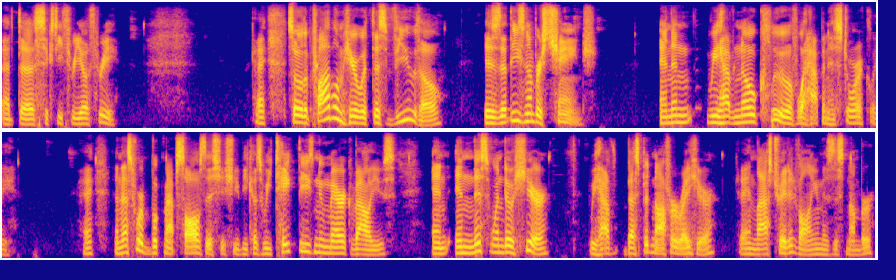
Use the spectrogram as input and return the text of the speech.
at uh, 63.03. Okay, so the problem here with this view though, is that these numbers change. And then we have no clue of what happened historically. Okay, and that's where Bookmap solves this issue because we take these numeric values and in this window here, we have best bid and offer right here. Okay, and last traded volume is this number.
